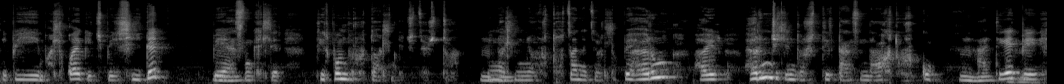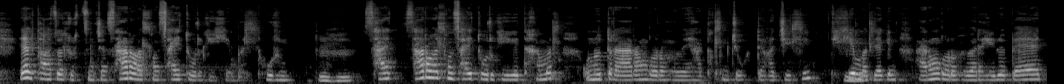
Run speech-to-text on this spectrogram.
Тэгээ би юм болохгүй гэж би шийдээд би яасан гэхэлэр тэрбум дөрөвтэй болно гэж зорж байгаа. Энэ бол миний урт хугацааны зорилго. Би 22 20 жилийн турш тэр дансанд огт хүрэхгүй. Аа тэгээд би яг тооцоолж үтсэн чинь сар болгон сая төгрөг хийх юм бол хүрнэ. Сая сар болгон сая төгрөг хийгээд байх юм бол өнөөдөр 13% хадгаламжийн үгтэйгээ жилийн. Тэгэх юм бол яг энэ 13%-аараа хэрвээ байж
